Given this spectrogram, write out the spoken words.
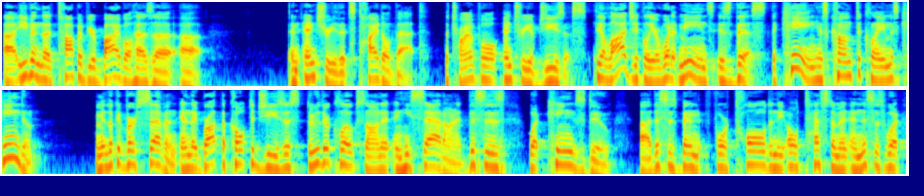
Uh, even the top of your Bible has a, a, an entry that's titled that, the triumphal entry of Jesus. Theologically, or what it means, is this the king has come to claim his kingdom. I mean, look at verse 7. And they brought the colt to Jesus, threw their cloaks on it, and he sat on it. This is what kings do. Uh, this has been foretold in the Old Testament, and this is what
